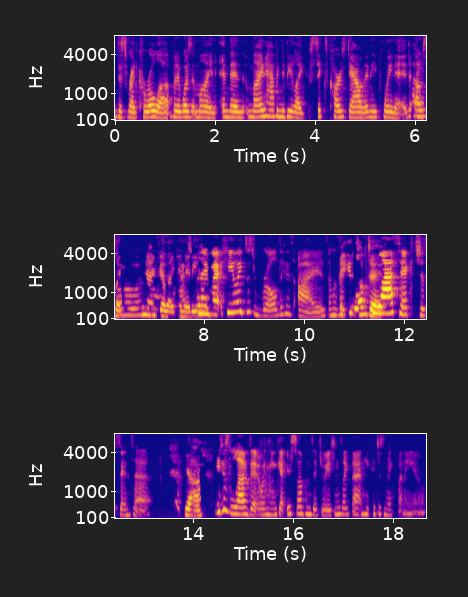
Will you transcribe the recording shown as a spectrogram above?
this red Corolla, but it wasn't mine. And then mine happened to be like six cars down, and he pointed. I was like, Oh, "Yeah, I feel like an idiot. And I bet he like just rolled his eyes and was like, he loved it. classic Jacinta. Yeah, He just loved it when you get yourself in situations like that and he could just make fun of you.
